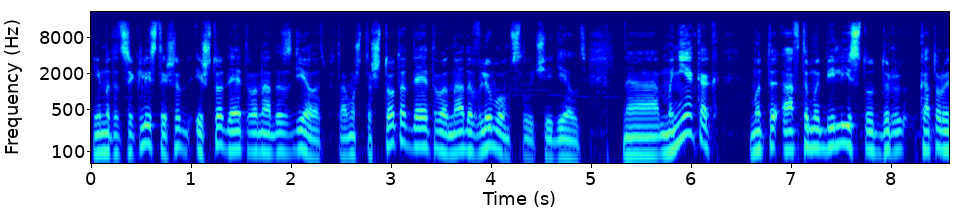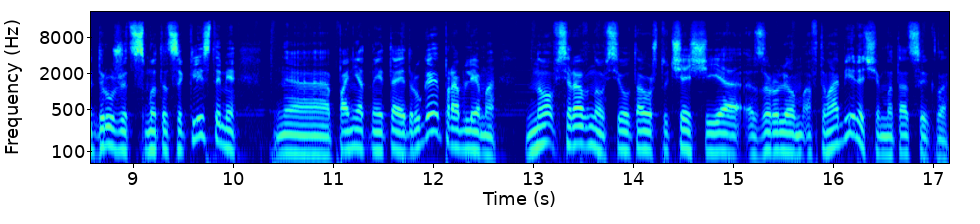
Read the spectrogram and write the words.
и мотоциклисты, и что, и что для этого надо сделать, потому что что-то для этого надо в любом случае делать. А, мне, как мото- автомобилисту, дру- который дружит с мотоциклистами, а, понятна и та, и другая проблема, но все равно, в силу того, что чаще я за рулем автомобиля, чем мотоцикла,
